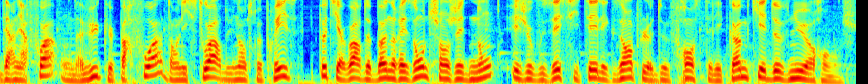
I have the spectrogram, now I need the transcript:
dernière fois, on a vu que parfois, dans l'histoire d'une entreprise, il peut y avoir de bonnes raisons de changer de nom, et je vous ai cité l'exemple de France Télécom qui est devenu Orange.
